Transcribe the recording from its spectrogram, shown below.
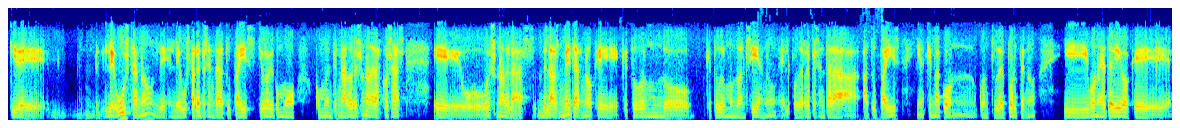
quiere le gusta, ¿no? Le, gusta representar a tu país. Yo creo que como, como entrenador es una de las cosas eh, o es una de las de las metas, ¿no? Que, que todo el mundo que todo el mundo ansía, ¿no? El poder representar a, a tu país y encima con, tu deporte, ¿no? Y bueno, ya te digo que,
